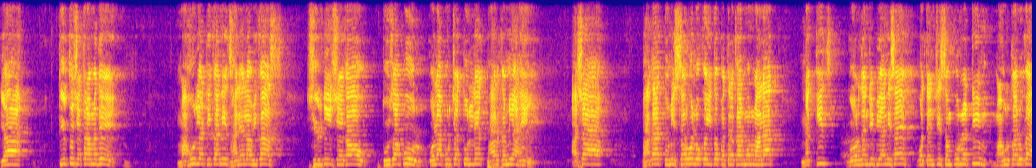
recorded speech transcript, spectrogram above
या तीर्थक्षेत्रामध्ये माहूर या ठिकाणी झालेला विकास शिर्डी शेगाव तुळजापूर कोल्हापूरच्या तुलनेत फार कमी आहे. अशा भागात तुम्ही सर्व लोक इथं पत्रकार म्हणून आलात. नक्कीच गोवर्धनजी बियानी साहेब व त्यांची संपूर्ण टीम माहूर तालुका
